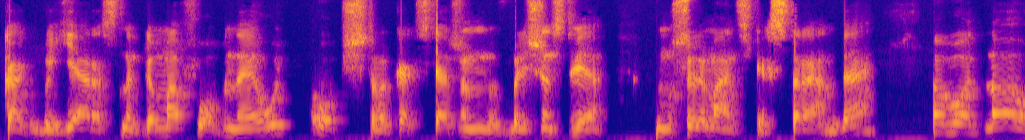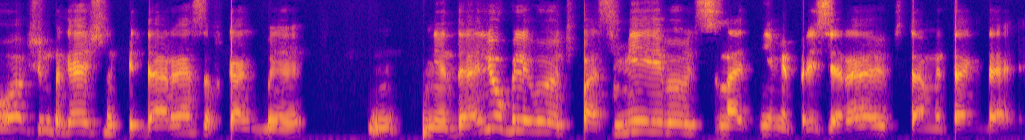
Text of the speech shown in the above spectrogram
как бы яростно гомофобное общество, как, скажем, в большинстве мусульманских стран, да. Вот. Но, в общем-то, конечно, пидорасов как бы недолюбливают, посмеиваются над ними, презирают там и так далее.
